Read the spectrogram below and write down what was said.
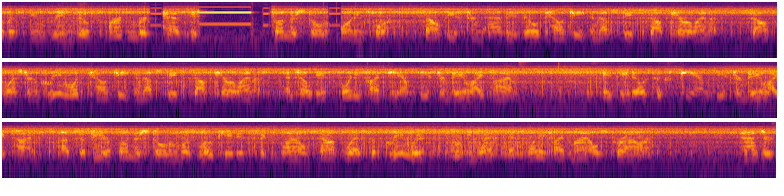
Service in Greenville, Spartanburg has issued thunderstorm warning for southeastern Abbeville County in upstate South Carolina, southwestern Greenwood County in upstate South Carolina until 8:45 p.m. Eastern Daylight Time. At 8:06 p.m. Eastern Daylight Time, a severe thunderstorm was located 6 miles southwest of Greenwood, moving west at 25 miles per hour. Hazard:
